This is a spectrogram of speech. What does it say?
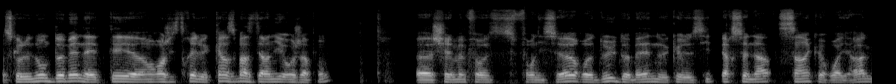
parce que le nom de domaine a été, enregistré le 15 mars dernier au Japon, chez le même fournis fournisseur, du domaine que le site Persona 5 Royal.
